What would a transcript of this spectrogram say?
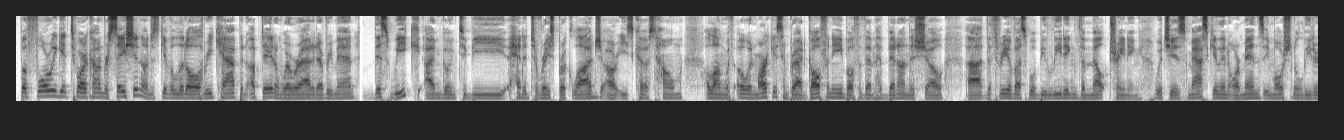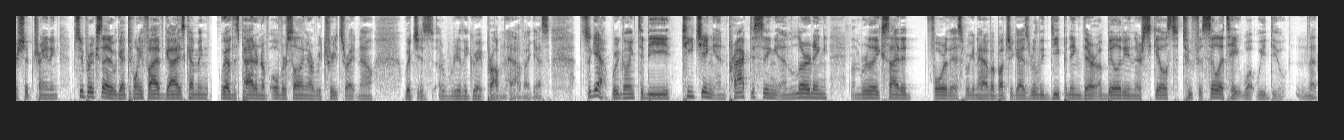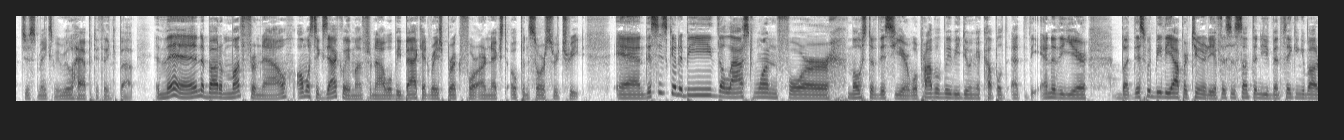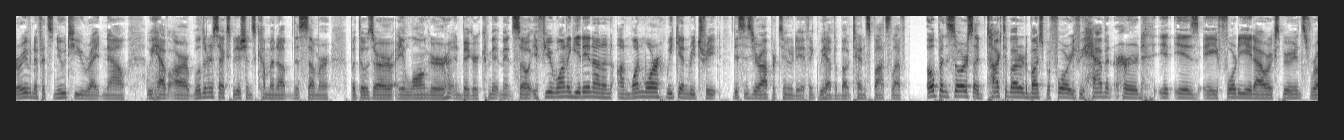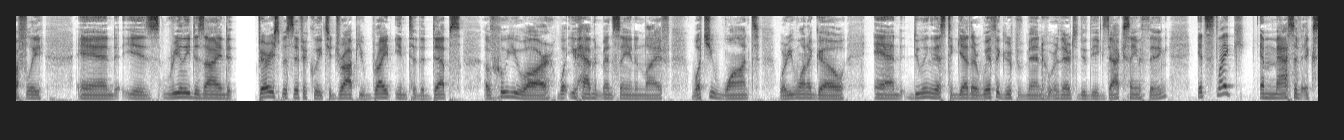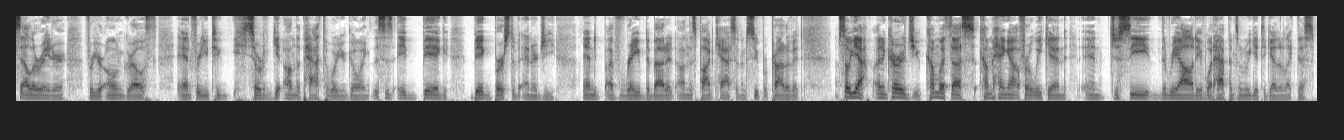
Before we get to our conversation, I'll just give a little recap and update on where we're at at Evryman. This week, I'm going to be headed to Race Brook Lodge, our East Coast home, along with Owen Marcus and Brad Golfany. Both of them have been on this show. Uh, the three of us will be leading the MELT training, which is masculine or men's emotional leadership training. I'm super excited. We got 25 guys coming. We have this pattern of overselling our retreats right now, which is a really great problem to have, I guess. So, yeah, we're going to be teaching and practicing and learning. I'm really excited for this. We're going to have a bunch of guys really deepening their ability and their skills to, to facilitate what we do. And that just makes me real happy to think about. And then about a month from now, almost exactly a month from now, we'll be back at Racebrook for our next open source retreat. And this is going to be the last one for most of this year. We'll probably be doing a couple at the end of the year, but this would be the opportunity. If this is something you've been thinking about, or even if it's new to you right now, we have our wilderness expeditions coming up this summer, but those are a longer and bigger commitment. So if you want to get in on, an, on one more weekend retreat, this is your opportunity. I think we have about 10 spots left open source. I've talked about it a bunch before. If you haven't heard it is a 48 hour experience roughly and is really designed very specifically to drop you right into the depths of who you are what you haven't been saying in life what you want where you want to go and doing this together with a group of men who are there to do the exact same thing. It's like a massive accelerator for your own growth and for you to sort of get on the path to where you're going. This is a big, big burst of energy. And I've raved about it on this podcast, and I'm super proud of it. So, yeah, I'd encourage you come with us, come hang out for a weekend, and just see the reality of what happens when we get together like this.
